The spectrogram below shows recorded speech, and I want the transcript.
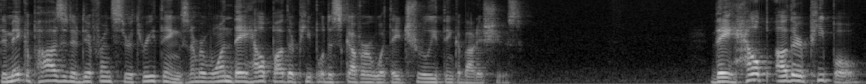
they make a positive difference through three things. Number one, they help other people discover what they truly think about issues. They help other people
